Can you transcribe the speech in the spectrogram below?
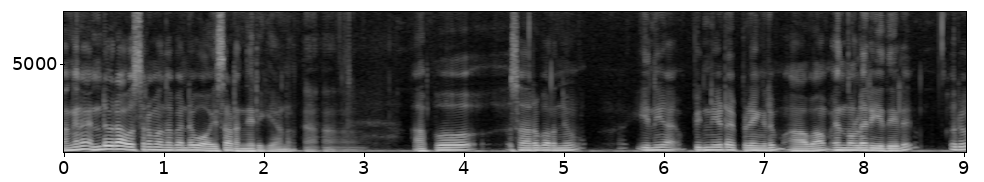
അങ്ങനെ എന്റെ ഒരു അവസരം വന്നപ്പോൾ എന്റെ വോയിസ് അടഞ്ഞിരിക്കുകയാണ്. അപ്പോൾ സാറ് പറഞ്ഞു ഇനി പിന്നീട് എപ്പോഴെങ്കിലും ആവാം എന്നുള്ള രീതിയിൽ ഒരു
